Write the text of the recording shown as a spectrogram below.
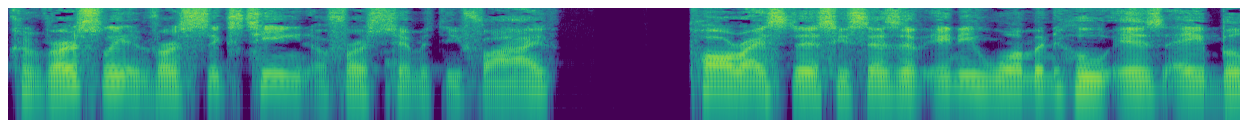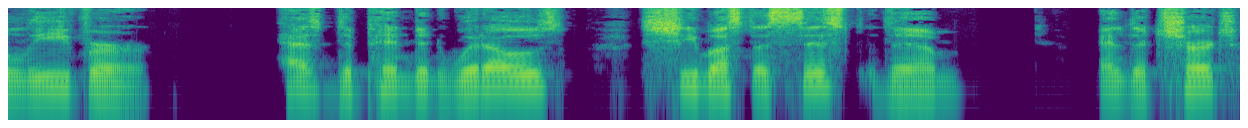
Conversely, in verse 16 of 1 Timothy 5, Paul writes this He says, If any woman who is a believer has dependent widows, she must assist them and the church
